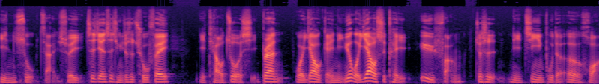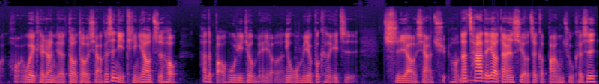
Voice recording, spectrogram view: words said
因素在。所以这件事情就是，除非你调作息，不然我药给你，因为我药是可以预防，就是你进一步的恶化，好，我也可以让你的痘痘消。可是你停药之后，它的保护力就没有了，因为我们也不可能一直吃药下去。哈，那擦的药当然是有这个帮助，可是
